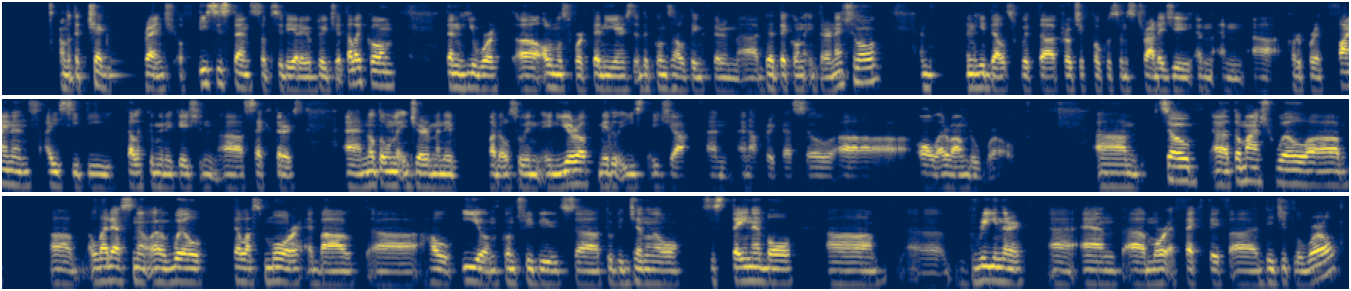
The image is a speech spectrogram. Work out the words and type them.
of the Czech branch of T-Systems, subsidiary of Deutsche Telekom. Then he worked uh, almost for 10 years at the consulting firm uh, Detecon International. And then he dealt with uh, project focus on strategy and, and uh, corporate finance, ICT, telecommunication uh, sectors, and not only in Germany, but also in, in Europe, Middle East, Asia, and, and Africa. So uh, all around the world. Um, so uh, Tomáš will let us know, will tell us more about uh, how E.ON contributes to the general sustainable, greener, and more effective digital world.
